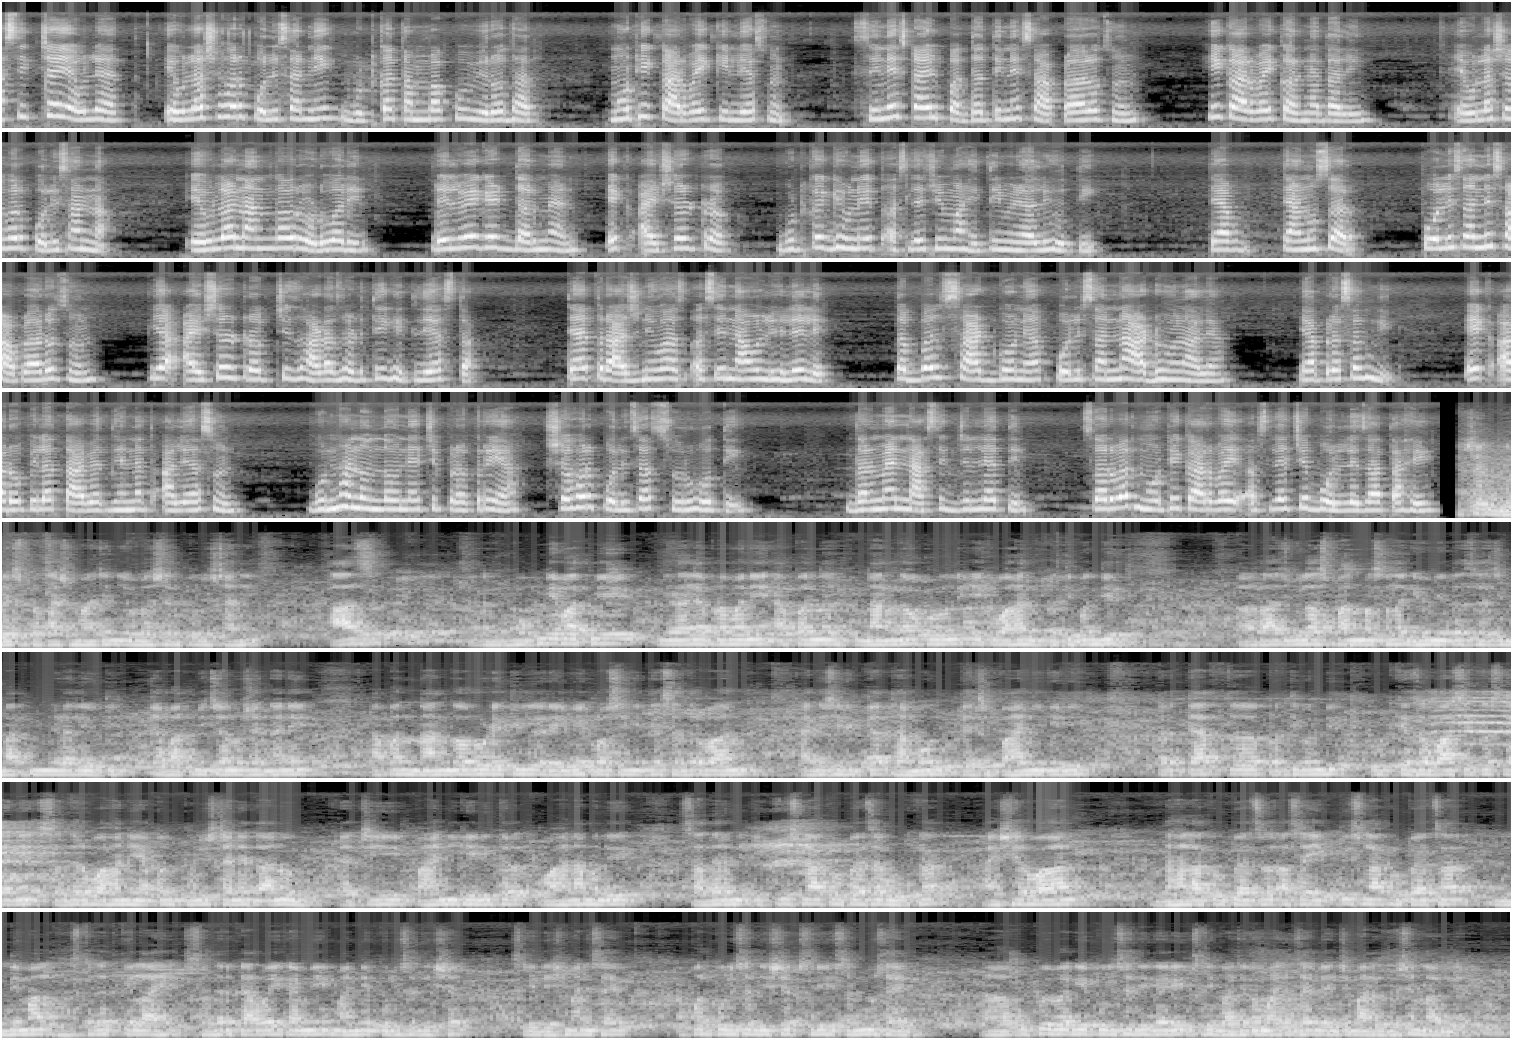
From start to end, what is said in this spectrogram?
नाशिकच्या येवल्यात येवला शहर पोलिसांनी गुटखा तंबाखू विरोधात मोठी कारवाई केली असून सिनेस्टाईल पद्धतीने सापळा रचून ही कारवाई करण्यात आली. येवला शहर पोलिसांना येवला नांदगाव रोडवरील रेल्वे गेट दरम्यान एक आयशर ट्रक गुटखा घेऊन येत असल्याची माहिती मिळाली होती. त्या त्यानुसार पोलिसांनी सापळा रचून या आयशर ट्रकची झाडाझडती घेतली असता त्यात राजनिवास असे नाव लिहिलेले तब्बल साठ गोण्या पोलिसांना आढळून आल्या. या प्रसंगी एक आरोपीला ताब्यात घेण्यात आले असून गुन्हा नोंदवण्याची प्रक्रिया शहर पोलिसात सुरू होती. दरम्यान नाशिक जिल्ह्यातील सर्वात मोठी कारवाई असल्याचे बोलले जात आहे. गिरीश प्रकाश महाजन येवला शहर पोलीस ठाणे. आज गोपनीय बातमी मिळाल्याप्रमाणे आपण नांदगावकडून एक वाहन प्रतिबंधित राजविलास पान मसाला घेऊन येत असल्याची बातमी मिळाली होती. त्या बातमीच्या अनुषंगाने आपण नांदगाव रोड येथील रेल्वे क्रॉसिंग येथे सदर वाहन कायदेशीररित्या थांबवून त्याची पाहणी केली. तर त्यात प्रतिबंधित गुटख्याचा वास येत असल्याने सदर वाहन हे आपण पोलीस ठाण्यात आणून त्याची पाहणी केली. तर वाहनामध्ये साधारण एकवीस लाख रुपयाचा गुटखा आयशर वाहन दहा लाख रुपयाचं असा एकतीस लाख रुपयाचा मुद्देमाल हस्तगत केला आहे. सदर कारवाई कामी मान्य पोलीस अधीक्षक श्री देशमाने साहेब अपर पोलीस अधीक्षक श्री संधू साहेब उपविभागीय पोलीस अधिकारी श्री बाजीराव महाजन साहेब यांचे मार्गदर्शन लाभले. आहे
